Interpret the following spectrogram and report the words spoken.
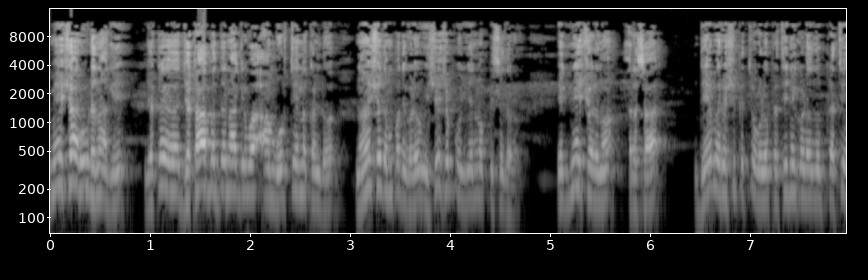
ಮೇಷಾರೂಢನಾಗಿ ಜಟ ಜಟಾಬದ್ಧನಾಗಿರುವ ಆ ಮೂರ್ತಿಯನ್ನು ಕಂಡು ನಹುಷ ದಂಪತಿಗಳು ವಿಶೇಷ ಪೂಜೆಯನ್ನು ಒಪ್ಪಿಸಿದರು. ಯಜ್ಞೇಶ್ವರನು, ಅರಸ ದೇವ ಋಷಿಪಿತೃಗಳು ಪ್ರತಿನಿಧಿಗಳು ಪ್ರತಿ,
